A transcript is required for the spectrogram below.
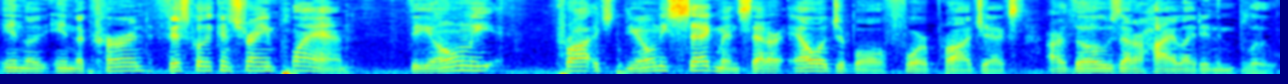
in the, in the current fiscally constrained plan, the only, the only segments that are eligible for projects are those that are highlighted in blue.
